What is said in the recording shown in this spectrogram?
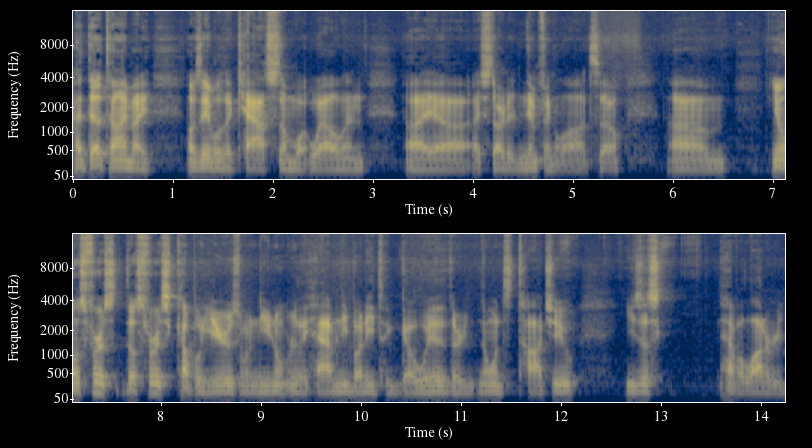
at that time, I, I was able to cast somewhat well, and I uh, I started nymphing a lot. So um, you know those first those first couple years when you don't really have anybody to go with or no one's taught you, you just have a lot of ri-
